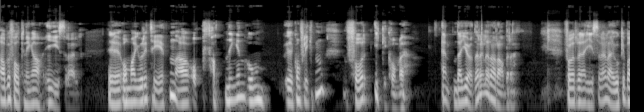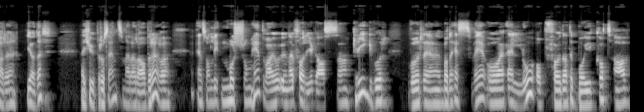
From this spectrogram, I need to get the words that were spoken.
av befolkninga i Israel og majoriteten av oppfatningen om eh, konflikten får ikke komme. Enten det er jøder eller arabere. For eh, Israel er jo ikke bare jøder. Det er 20% som er arabere. og En sånn liten morsomhet var jo under forrige Gaza-krig, hvor, hvor, både SV og LO oppfordra til boikott av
